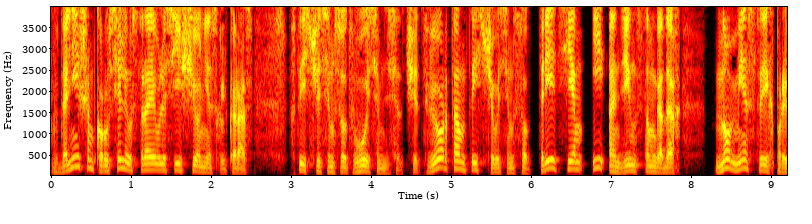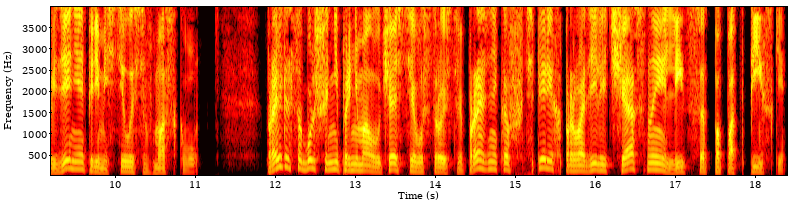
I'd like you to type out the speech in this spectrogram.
В дальнейшем карусели устраивались еще несколько раз, в 1784, 1803 и 11 годах, но место их проведения переместилось в Москву. Правительство больше не принимало участия в устройстве праздников, теперь их проводили частные лица по подписке.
